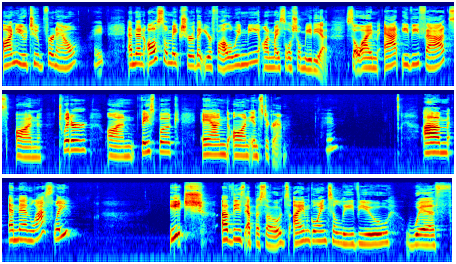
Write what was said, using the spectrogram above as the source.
on YouTube for now. Right? And then also make sure that you're following me on my social media. So I'm at EV Fats on Twitter, on Facebook, and on Instagram. Okay. Um, and then lastly, each of these episodes, I am going to leave you with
